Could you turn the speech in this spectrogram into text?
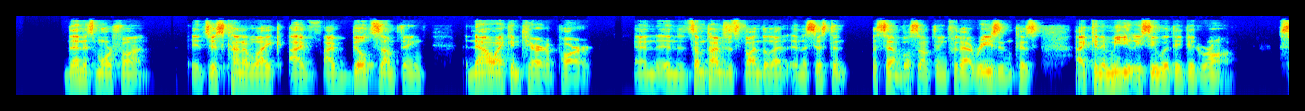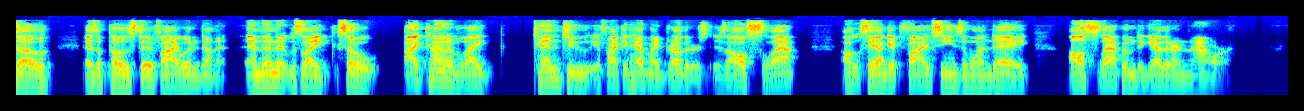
then it's more fun it's just kind of like I've I've built something. Now I can tear it apart, and and sometimes it's fun to let an assistant assemble something for that reason because I can immediately see what they did wrong. So as opposed to if I would have done it, and then it was like so I kind of like tend to if I can have my druthers is I'll slap I'll say I'll get five scenes in one day I'll slap them together in an hour,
